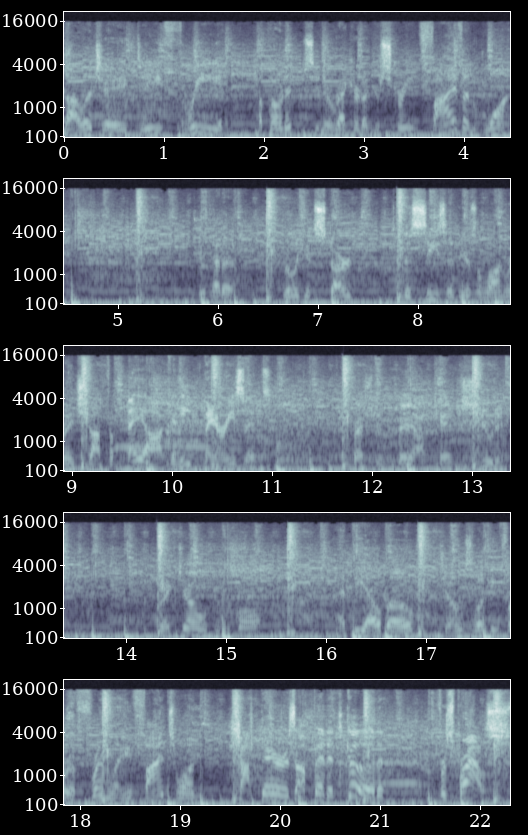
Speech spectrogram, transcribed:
College, a D3 opponent. You see their record on your screen, five and one. They've had a really good start to the season. Here's a long-range shot from Mayock, and he buries it. Freshman Mayock can shoot it. Greg Jones with the ball. At the elbow, Jones looking for a friendly, finds one. Shot there is up, and it's good for Sprouse.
